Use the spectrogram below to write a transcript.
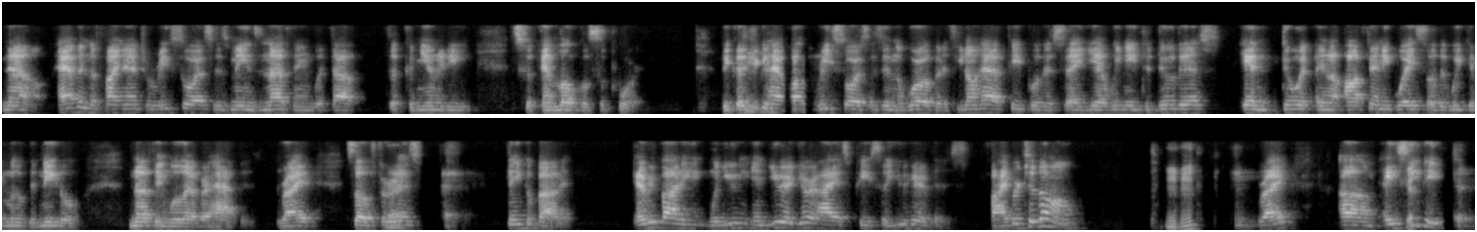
Now, having the financial resources means nothing without the community and local support because you can mm-hmm. have all the resources in the world, but if you don't have people that say, yeah, we need to do this and do it in an authentic way so that we can move the needle, nothing will ever happen, right? So for right. instance, think about it. Everybody, when you and you're you're ISP, so you hear this fiber to the home, mm-hmm. right? Um, ACP, yep.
